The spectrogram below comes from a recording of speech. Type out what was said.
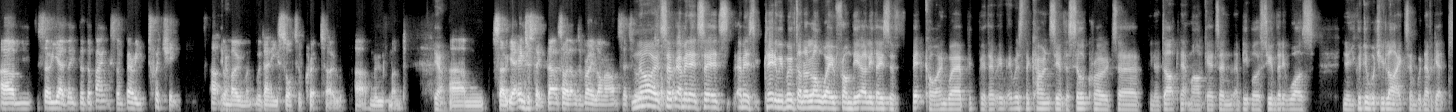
Um, so, yeah, the, the, the, banks are very twitchy at the moment with any sort of crypto uh, movement. Yeah. Um, so yeah, interesting. That, sorry, that was a very long answer. To no, it's. I mean, it's it's. I mean, it's clearly we've moved on a long way from the early days of Bitcoin, where it was the currency of the Silk Road, uh, you know, darknet market, and, and people assumed that it was, you know, you could do what you liked and would never get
